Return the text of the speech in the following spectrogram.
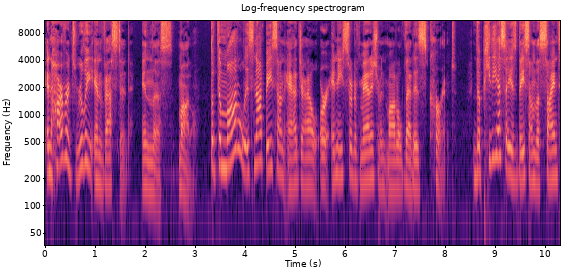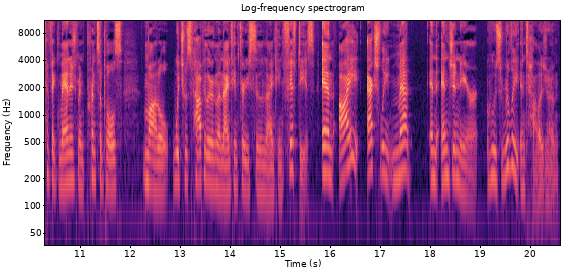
And Harvard's really invested in this model. But the model is not based on agile or any sort of management model that is current. The PDSA is based on the scientific management principles model, which was popular in the 1930s to the 1950s. And I actually met an engineer who's really intelligent.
